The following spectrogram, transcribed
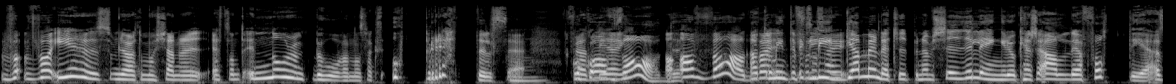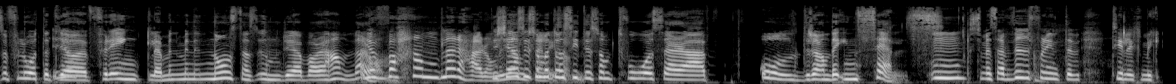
Va, vad är det som gör att de känner ett sånt enormt behov av någon slags upprättelse? För. Och av är- vad? Ja, Av vad? Att Vad- de inte får liksom här- ligga med den där typen av tjejer längre och kanske aldrig har fått det. Alltså förlåt att jag förenklar men, men någonstans undrar jag vad det handlar Ja, om. vad handlar det här om det känns ju som att de liksom? sitter som två så här äh, åldrande incels. Mm, som är så här, vi får inte tillräckligt mycket,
